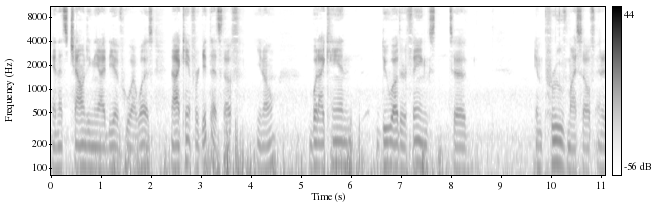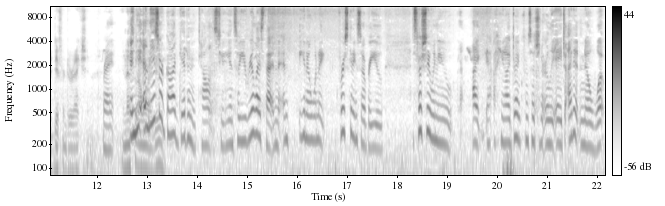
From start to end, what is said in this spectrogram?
and that's challenging the idea of who I was. Now I can't forget that stuff, you know. but I can do other things to improve myself in a different direction. Right. And that's and, and these do. are God given talents to you. And so you realize that. And, and, you know, when I first getting sober, you, especially when you, I, you know, I drank from such an early age, I didn't know what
